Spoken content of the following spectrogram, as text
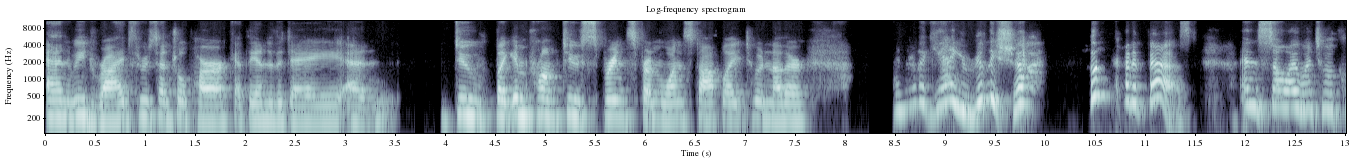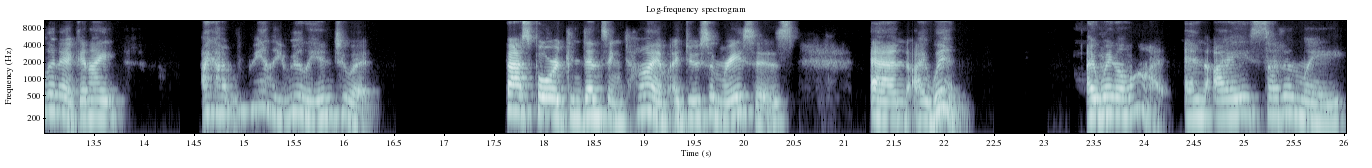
and we'd ride through Central Park at the end of the day and do like impromptu sprints from one stoplight to another. And they're like, yeah, you really should. kind of fast. And so I went to a clinic and I I got really, really into it. Fast forward, condensing time, I do some races and I win. I win a lot. And I suddenly,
